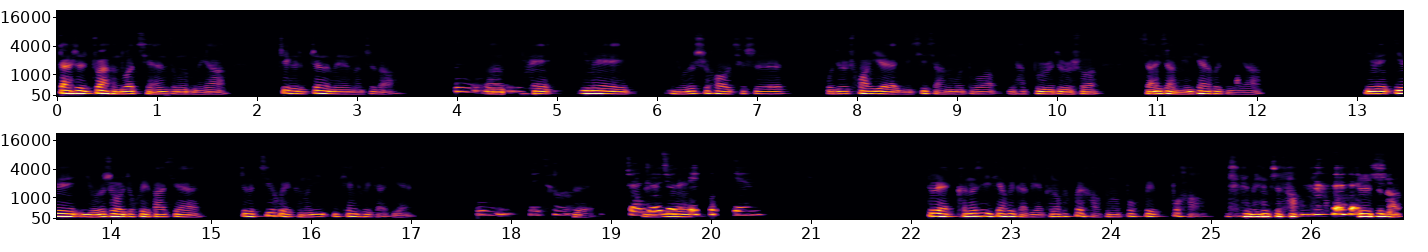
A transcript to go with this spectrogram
但是赚很多钱怎么怎么样，这个真的没人能知道。嗯嗯，嗯因为因为有的时候，其实我觉得创业，与其想那么多，你还不如就是说想一想明天会怎么样。因为因为有的时候就会发现这个机会可能一一天就会改变。嗯，没错，对转折就在一瞬间。对，可能是一天会改变，可能会会好，可能不会不好，这个没人知道，没人知，道。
